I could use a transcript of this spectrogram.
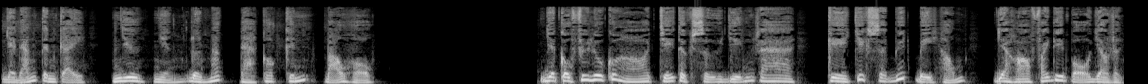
và đáng tin cậy như những đôi mắt đã có kính bảo hộ. Và cuộc phiêu lưu của họ chỉ thực sự diễn ra khi chiếc xe buýt bị hỏng và họ phải đi bộ vào rừng.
